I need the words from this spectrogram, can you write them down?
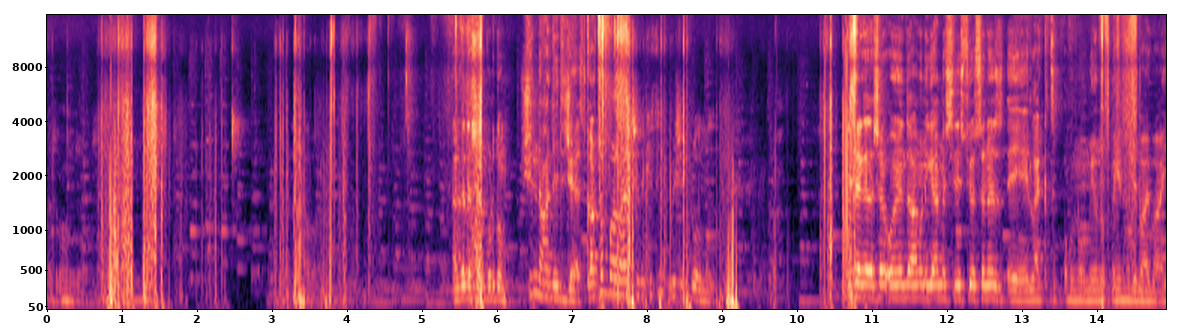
Hadi 14. Arkadaşlar vurdum. Şimdi halledeceğiz. Karton parlar aşağıda kesinlikle bir şekilde olmalı. Arkadaşlar oyunun devamını gelmesini istiyorsanız eee, like atıp abone olmayı unutmayın. Hadi bay bay.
